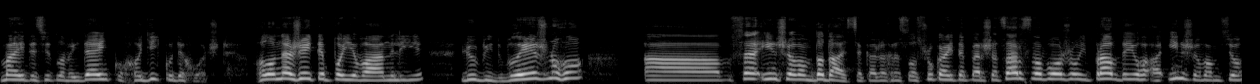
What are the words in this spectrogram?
маєте світловий день, ходіть куди хочете. Головне, жийте по Євангелії, любіть ближнього, а все інше вам додасться, каже Христос. Шукайте перше царство Божого і правди Його, а інше вам все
